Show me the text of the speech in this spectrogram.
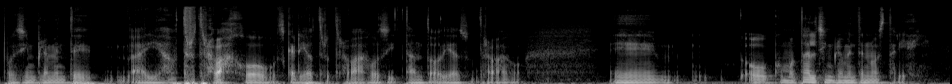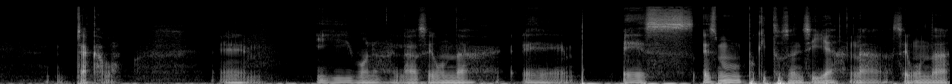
pues simplemente haría otro trabajo, buscaría otro trabajo si tanto odia su trabajo. Eh, o como tal, simplemente no estaría ahí. Se acabó. Eh, y bueno, la segunda eh, es, es un poquito sencilla. La segunda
